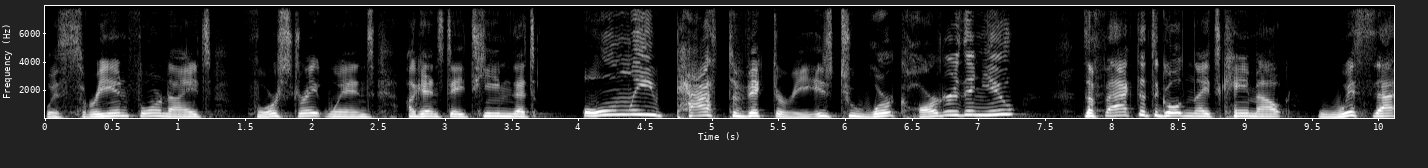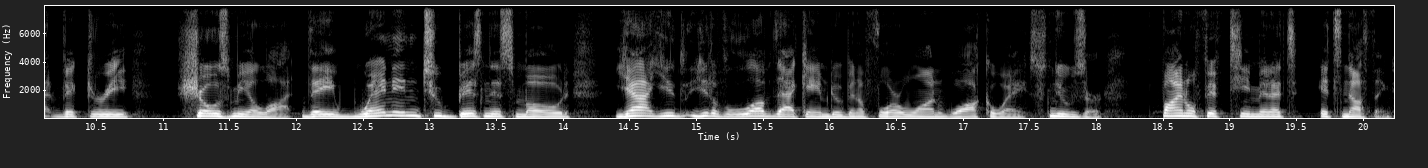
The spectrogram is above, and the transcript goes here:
with three and four nights, four straight wins against a team that's only path to victory is to work harder than you. The fact that the Golden Knights came out with that victory shows me a lot. They went into business mode. Yeah, you'd, you'd have loved that game to have been a 4 1 walk away, snoozer. Final 15 minutes, it's nothing.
